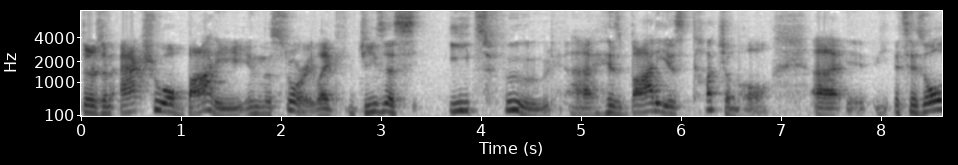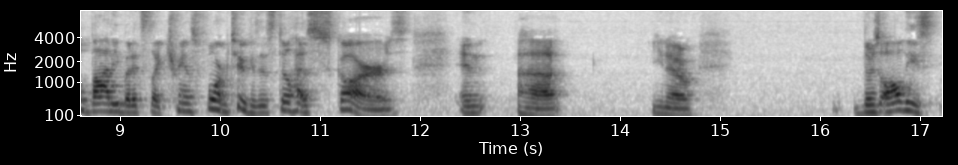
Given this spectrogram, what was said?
there's an actual body in the story. Like Jesus eats food. Uh, his body is touchable. Uh, it's his old body, but it's like transformed too because it still has scars. And, uh, you know, there's all these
